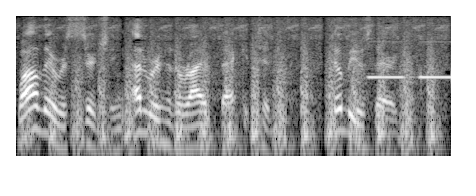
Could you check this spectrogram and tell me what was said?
While they were searching, Edward had arrived back at Tidmouth. Toby was there again.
